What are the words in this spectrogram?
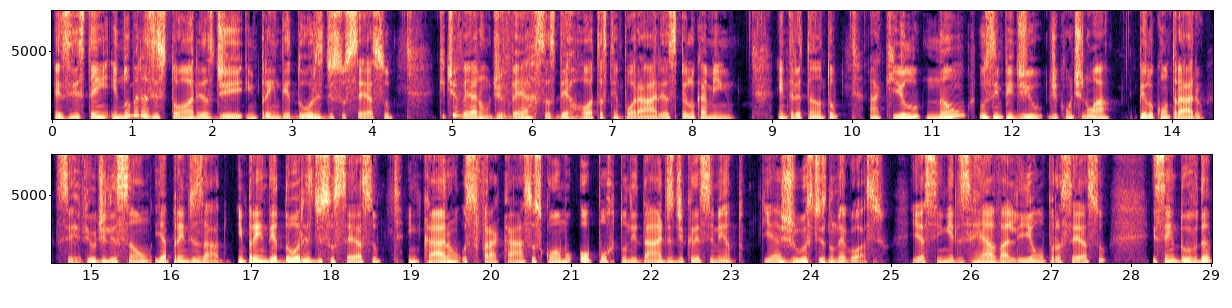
Existem inúmeras histórias de empreendedores de sucesso que tiveram diversas derrotas temporárias pelo caminho. Entretanto, aquilo não os impediu de continuar. Pelo contrário, serviu de lição e aprendizado. Empreendedores de sucesso encaram os fracassos como oportunidades de crescimento e ajustes no negócio. E assim eles reavaliam o processo e, sem dúvida,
